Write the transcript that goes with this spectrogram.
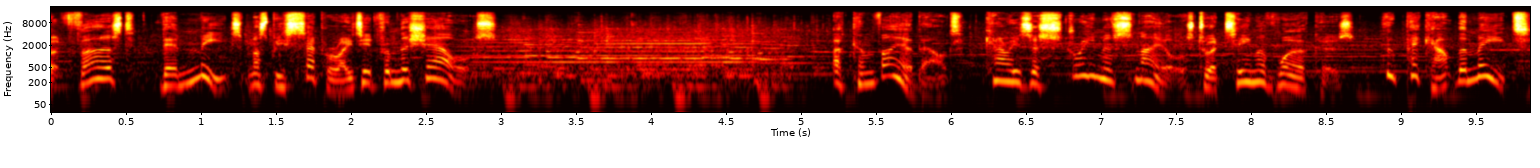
But first, their meat must be separated from the shells. A conveyor belt carries a stream of snails to a team of workers who pick out the meat.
